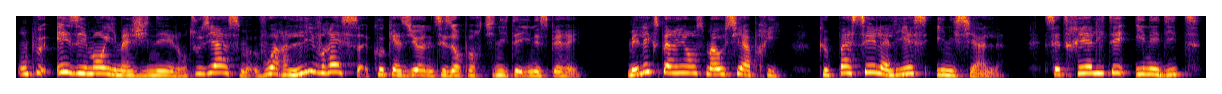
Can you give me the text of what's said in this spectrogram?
On peut aisément imaginer l'enthousiasme, voire l'ivresse qu'occasionnent ces opportunités inespérées. Mais l'expérience m'a aussi appris que passer la liesse initiale, cette réalité inédite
